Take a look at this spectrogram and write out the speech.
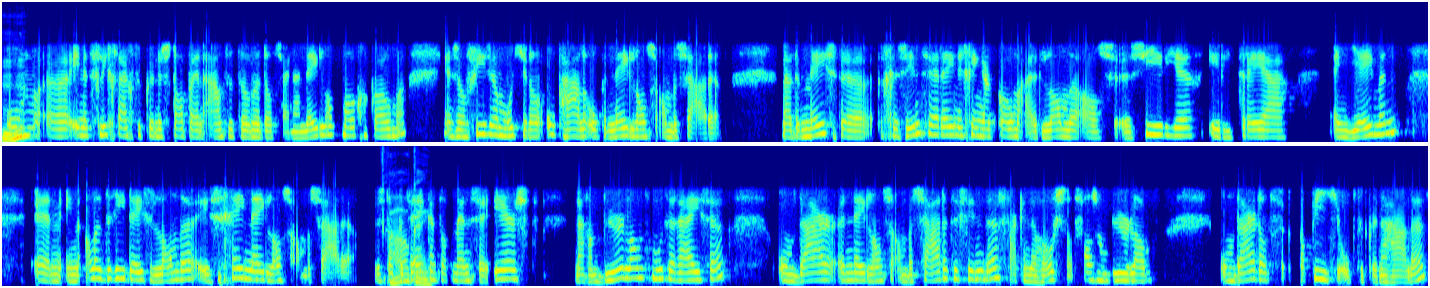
Mhm. Om uh, in het vliegtuig te kunnen stappen en aan te tonen dat zij naar Nederland mogen komen. En zo'n visum moet je dan ophalen op een Nederlandse ambassade. Nou, de meeste gezinsherenigingen komen uit landen als uh, Syrië, Eritrea en Jemen. En in alle drie deze landen is geen Nederlandse ambassade. Dus dat Ah, betekent dat mensen eerst naar een buurland moeten reizen om daar een Nederlandse ambassade te vinden, vaak in de hoofdstad van zo'n buurland, om daar dat papiertje op te kunnen halen.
